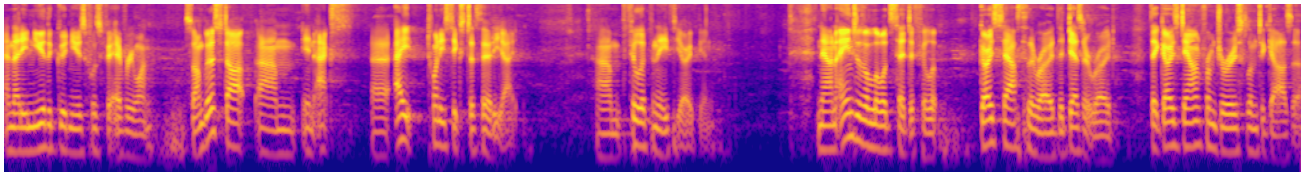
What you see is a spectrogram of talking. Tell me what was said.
and that he knew the good news was for everyone. So, I'm going to start um, in Acts uh, 8 26 to 38. Um, Philip and the Ethiopian. Now, an angel of the Lord said to Philip, Go south to the road, the desert road, that goes down from Jerusalem to Gaza.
